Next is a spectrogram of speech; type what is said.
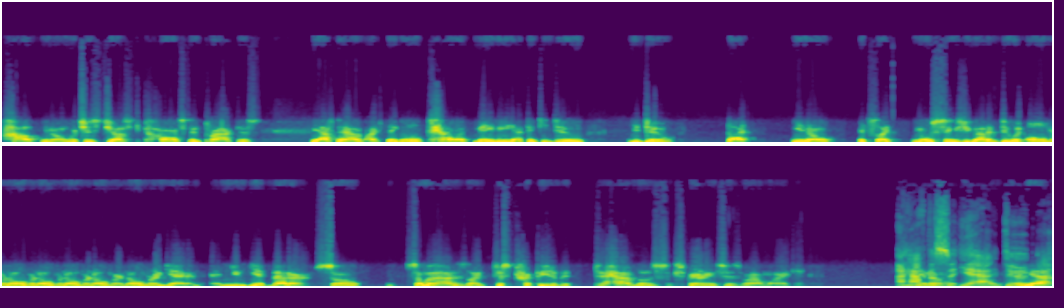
how you know, which is just constant practice. You have to have, I think, a little talent. Maybe I think you do, you do, but you know, it's like most things. You got to do it over and over and over and over and over and over again, and, and you get better. So some of that is like just trippy to be, to have those experiences where I'm like, I have to know, say, yeah, dude. yeah, uh,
